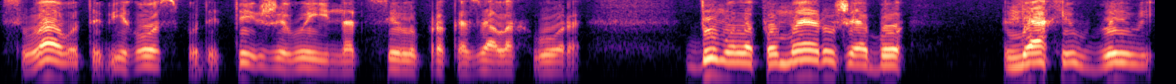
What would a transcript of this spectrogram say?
Слава тобі, Господи, ти живий, над силу проказала хвора. Думала, помер уже або ляхи вбили.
